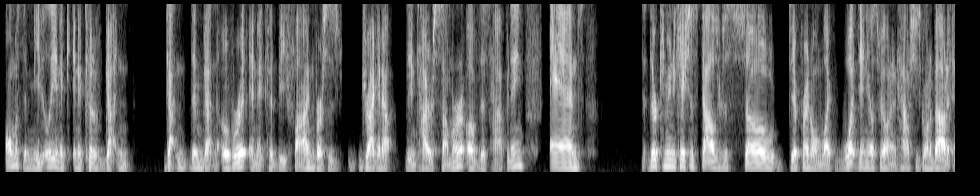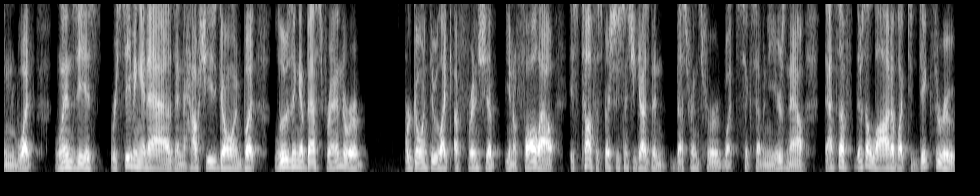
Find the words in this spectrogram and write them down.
almost immediately and it, and it could have gotten gotten them gotten over it and it could be fine versus dragging out the entire summer of this happening. And their communication styles are just so different on like what Danielle's feeling and how she's going about it and what Lindsay is receiving it as and how she's going. But losing a best friend or or going through like a friendship, you know, fallout is tough, especially since you guys been best friends for what six, seven years now. That's a there's a lot of like to dig through,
